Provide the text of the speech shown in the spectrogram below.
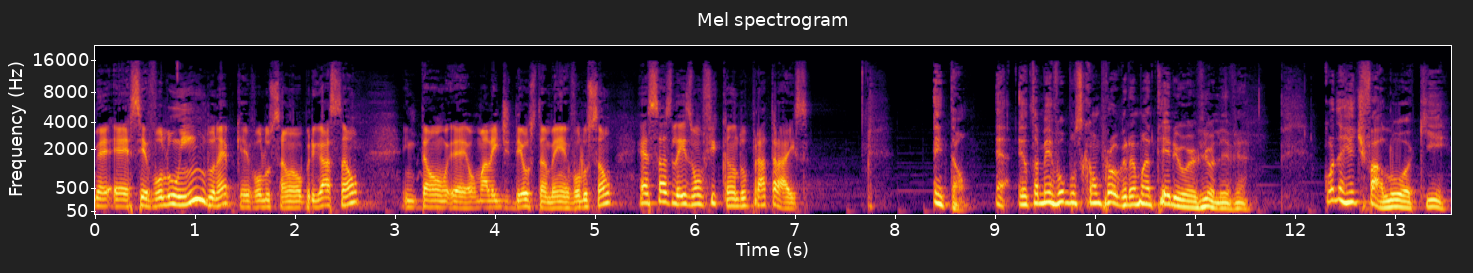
é, é, se evoluindo, né? Porque a evolução é obrigação, então é, uma lei de Deus também é evolução, essas leis vão ficando para trás. Então, é, eu também vou buscar um programa anterior, viu, Lívia? Quando a gente falou aqui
